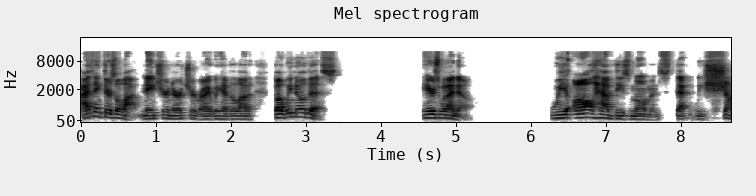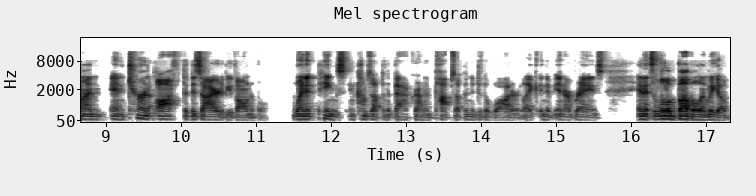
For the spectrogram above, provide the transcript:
I think there's a lot nature, nurture, right? We have a lot of, but we know this. Here's what I know. We all have these moments that we shun and turn off the desire to be vulnerable when it pings and comes up in the background and pops up and into the water, like in, in our brains. And it's a little bubble and we go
